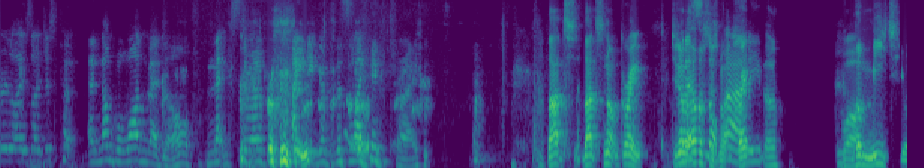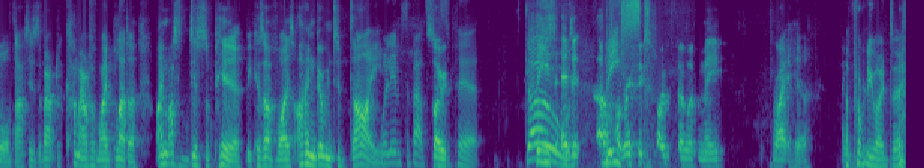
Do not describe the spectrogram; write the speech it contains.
realised I just put a number one medal next to a painting of the slave trade. that's that's not great. Do you know But what it's else not is not bad great? either. What? The meteor that is about to come out of my bladder. I must disappear because otherwise I'm going to die. William's about to So, disappear. Go. Please edit a beast. horrific photo of me right here. I Thank you. probably won't do it.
